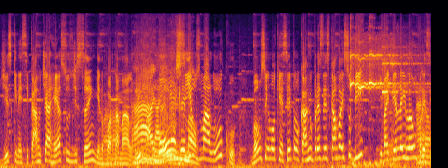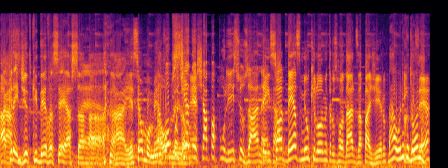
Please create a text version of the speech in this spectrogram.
diz que nesse carro tinha restos de sangue no porta-malas. Ah, daí é Ou se os malucos vão se enlouquecer pelo carro e o preço desse carro vai subir e vai ter leilão por esse carro. Acredito que deva ser essa É. a... Ah, esse é o momento. Ou do podia leilão. deixar pra polícia usar, né? Tem cara? só 10 mil quilômetros rodados a Pajero. Ah, o único Quem dono. quiser.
